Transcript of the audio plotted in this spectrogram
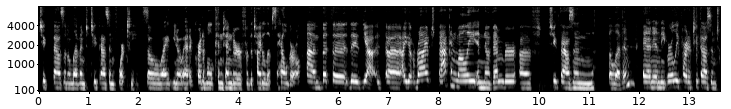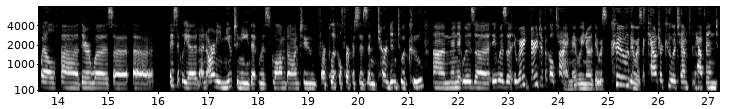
2011 to 2014. So I, you know, had a credible contender for the title of Sahel Girl. Um, but the the yeah, uh, I arrived back in Mali in November of 2000. 11. And in the early part of 2012, uh, there was a, a basically a, an army mutiny that was glommed onto for political purposes and turned into a coup. Um, and it was a it was a very very difficult time. It, you know, there was a coup, there was a counter coup attempt that happened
